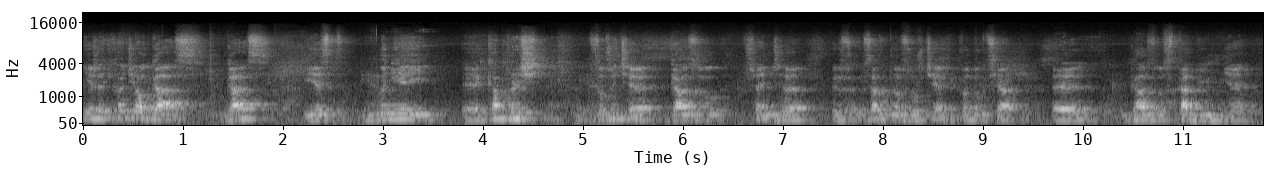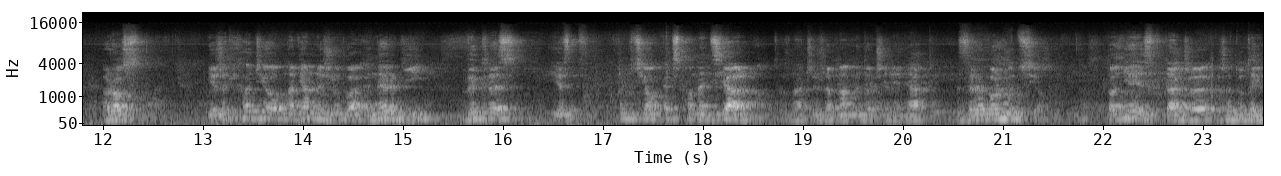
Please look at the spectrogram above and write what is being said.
Jeżeli chodzi o gaz, gaz jest mniej kapryśny. Zużycie gazu wszędzie, zarówno zużycie, jak i produkcja gazu stabilnie rosną. Jeżeli chodzi o odnawialne źródła energii, wykres jest funkcją eksponencjalną, to znaczy, że mamy do czynienia z rewolucją. To nie jest tak, że, że tutaj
